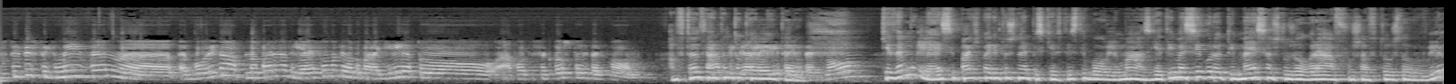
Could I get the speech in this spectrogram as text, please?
Αυτή τη στιγμή δεν ε, μπορεί να, να πάρει ένα τηλέφωνο και να το παραγγείλει από, το, από τις εκδόσεις περιτεχνών. Αυτό θα από ήταν την το Καλερί καλύτερο. Περιτεχνών. Και δεν μου λες, υπάρχει περίπτωση να επισκεφτείς την πόλη μας, γιατί είμαι σίγουρη ότι μέσα στους ζωγράφους αυτούς στο βιβλίο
